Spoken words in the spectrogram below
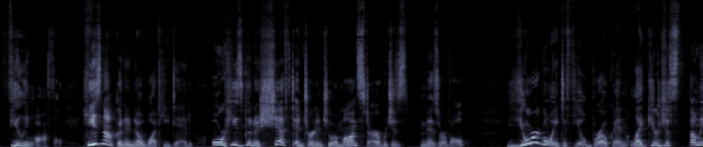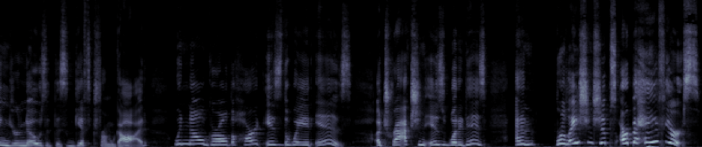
feeling awful. He's not going to know what he did, or he's going to shift and turn into a monster, which is miserable. You're going to feel broken, like you're just thumbing your nose at this gift from God. When no, girl, the heart is the way it is. Attraction is what it is. And relationships are behaviors.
